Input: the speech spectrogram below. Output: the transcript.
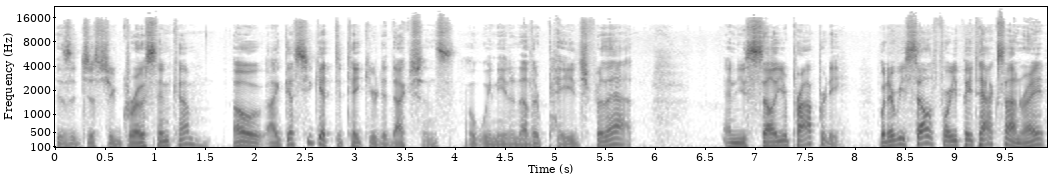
Is it just your gross income? Oh, I guess you get to take your deductions. Oh, we need another page for that. And you sell your property. Whatever you sell it for, you pay tax on, right?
